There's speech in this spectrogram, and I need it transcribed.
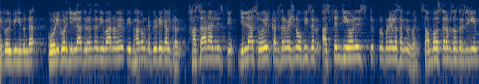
ഏകോപിപ്പിക്കുന്നുണ്ട്. കോഴിക്കോട് ജില്ലാ ദുരന്ത നിവാരണ വിഭാഗം ഡെപ്യൂട്ടി കളക്ടർ ഹസാഡ് അനലിസ്റ്റ് ജില്ലാ soil conservation officer assistant geologist ഉൾപ്പെടെയുള്ള സംഘങ്ങൾ സംഭവസ്ഥലം സന്ദർശിക്കുകയും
